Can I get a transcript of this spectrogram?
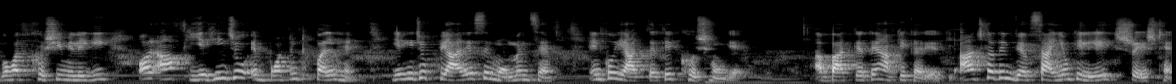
बहुत खुशी मिलेगी और आप यही जो इम्पोर्टेंट पल हैं, यही जो प्यारे से मोमेंट्स हैं, इनको याद करके खुश होंगे। अब बात करते हैं आपके करियर की। आज का दिन व्यवसायियों के लिए श्रेष्ठ है,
